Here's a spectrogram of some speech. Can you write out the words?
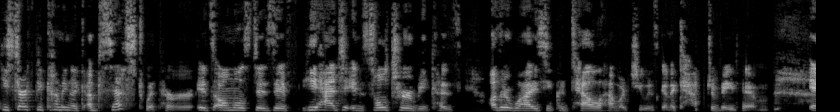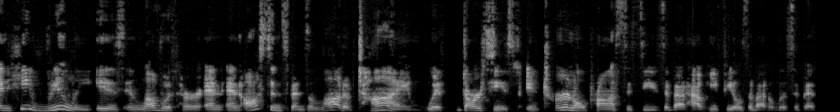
he starts becoming like obsessed with her. It's almost as if he had to insult her because otherwise he could tell how much she was going to captivate him. And he really is in love with her. And, and Austen spends a lot of time with Darcy's internal processes about how he feels about Elizabeth.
